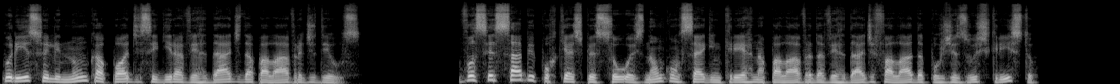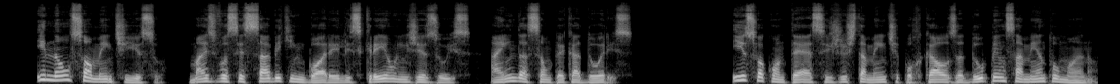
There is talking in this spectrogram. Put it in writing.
por isso ele nunca pode seguir a verdade da palavra de Deus. Você sabe por que as pessoas não conseguem crer na palavra da verdade falada por Jesus Cristo? E não somente isso, mas você sabe que, embora eles creiam em Jesus, ainda são pecadores. Isso acontece justamente por causa do pensamento humano.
